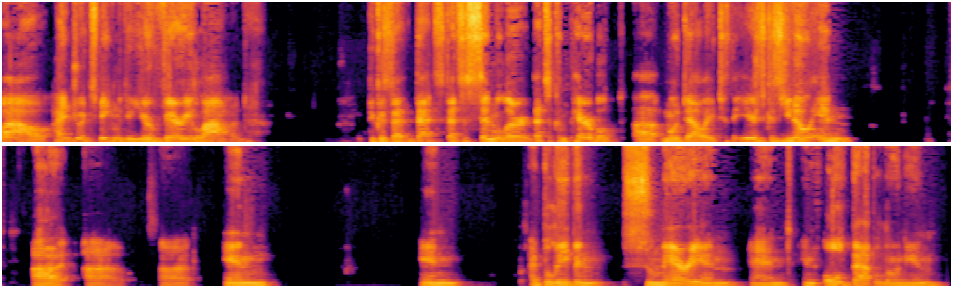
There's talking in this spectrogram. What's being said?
"Wow, I enjoyed speaking with you. You're very loud." Because that that's that's a similar that's a comparable uh, modality to the ears. Because you know in uh, uh, uh, in in I believe in Sumerian and in Old Babylonian,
